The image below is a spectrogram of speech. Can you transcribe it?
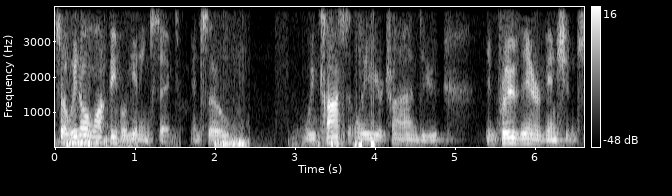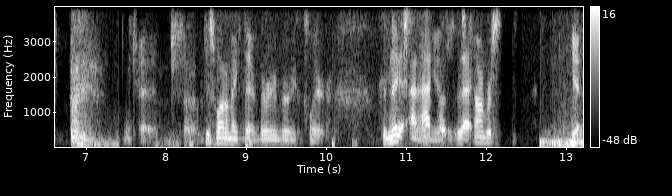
so we don't want people getting sick, and so we constantly are trying to improve the interventions. okay, so just want to make that very, very clear. The next yeah, thing I, I is this conversation. Yeah,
